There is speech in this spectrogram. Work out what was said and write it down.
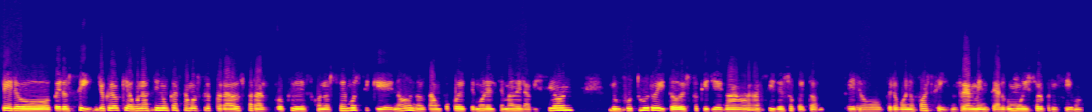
Pero, pero sí, yo creo que aún así nunca estamos preparados para algo que desconocemos y que no nos da un poco de temor el tema de la visión, de un futuro y todo esto que llega así de sopetón. Pero, pero bueno, fue así, realmente algo muy sorpresivo.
